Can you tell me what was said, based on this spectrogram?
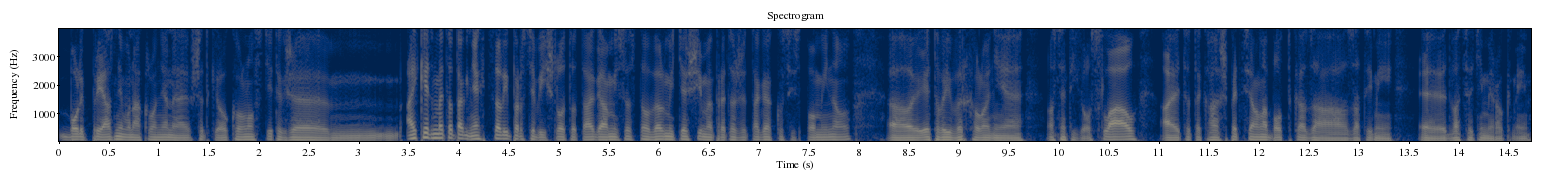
boli priaznevo naklonené všetky okolnosti, takže mm, aj keď sme to tak nechceli, proste vyšlo to tak a my sa z toho veľmi tešíme, pretože tak ako si spomínal, uh, je to vyvrcholenie vlastne tých osláv a je to taká špeciálna bodka za, za tými eh, 20 rokmi.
